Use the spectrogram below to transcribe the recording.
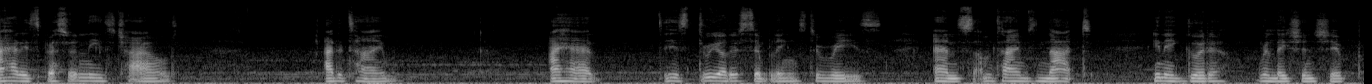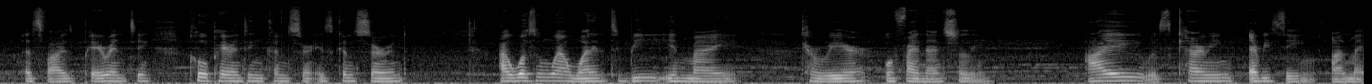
I had a special needs child at the time. I had his three other siblings to raise, and sometimes not in a good relationship as far as parenting, co parenting concern is concerned. I wasn't where I wanted to be in my career or financially. I was carrying everything on my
